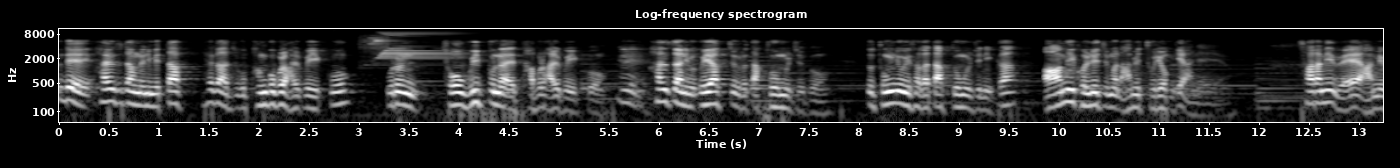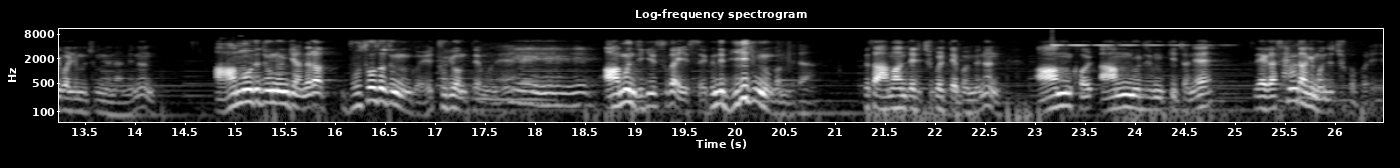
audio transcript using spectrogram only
근데 하연수 장로님이 딱 해가지고 방법을 알고 있고 우리는 저 윗분의 답을 알고 있고 예. 한수장님은 의학적으로 딱 도움을 주고 또 동료 의사가 딱 도움을 주니까 암이 걸리지만 암이 두려운 게 아니에요. 사람이 왜 암이 걸리면 죽느냐면은 암으로 죽는 게 아니라 무서워서 죽는 거예요. 두려움 때문에. 예, 예, 예. 암은 이길 수가 있어요. 근데 미리 죽는 겁니다. 그래서 암 환자들이 죽을 때 보면은 암 걸, 암으로 죽기 전에 내가 생각이 먼저 죽어버려요.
